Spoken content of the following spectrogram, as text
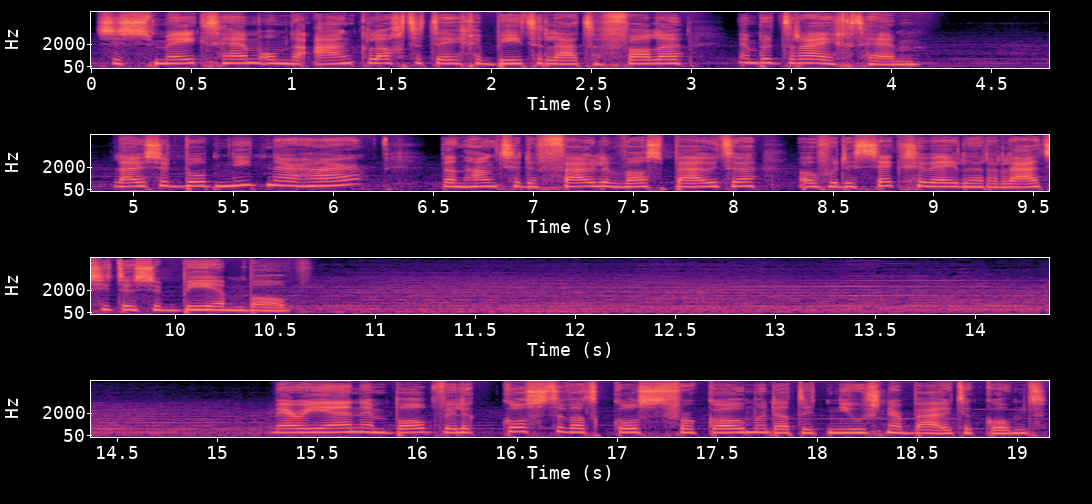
Ze smeekt hem om de aanklachten tegen B te laten vallen en bedreigt hem. Luistert Bob niet naar haar, dan hangt ze de vuile was buiten over de seksuele relatie tussen B en Bob. Marianne en Bob willen kosten wat kost voorkomen dat dit nieuws naar buiten komt.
